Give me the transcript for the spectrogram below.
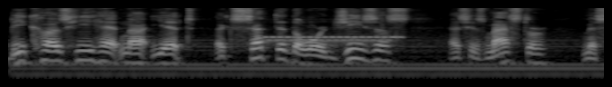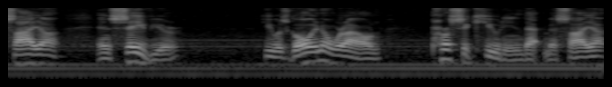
because he had not yet accepted the Lord Jesus as his master, Messiah, and Savior, he was going around persecuting that Messiah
